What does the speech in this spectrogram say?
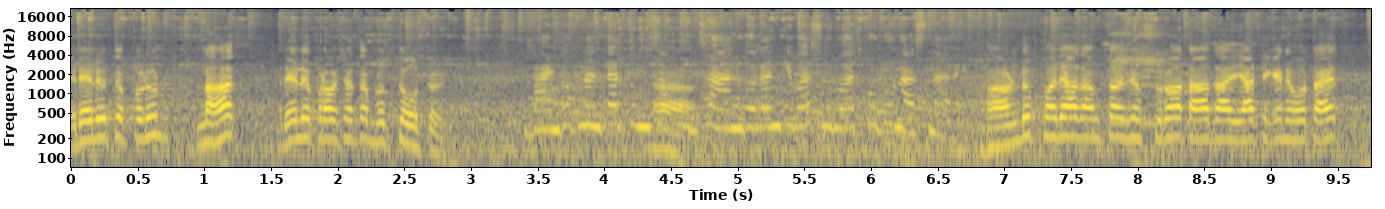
रेल्वेतून पडून नाहक रेल्वे प्रवाशाचा मृत्यू होतोय. भांडूप नंतर तुमचं आंदोलन किंवा सुरुवात कुठून असणार आहे? भांडूपमध्ये आज आमचं जे सुरुवात आज आहे या ठिकाणी होत आहेत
